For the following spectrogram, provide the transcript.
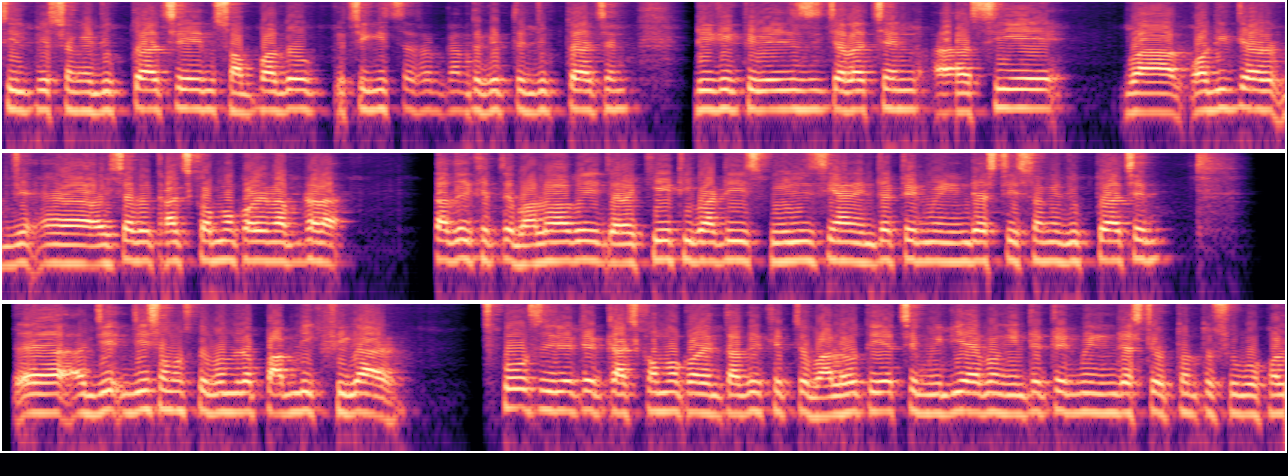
শিল্পের সঙ্গে যুক্ত আছেন, সম্পাদক, চিকিৎসা সংক্রান্ত ক্ষেত্রে যুক্ত আছেন ডিটেকটিভ এজেন্সি চালাচ্ছেন সিএ বা অডিটর হিসাবে কাজকর্ম করেন আপনারা। তাদের ক্ষেত্রে ভালো হবে। যারা ক্রিয়েটিভ আর্টিস্ট মিউজিশিয়ান এন্টারটেনমেন্ট ইন্ডাস্ট্রির সঙ্গে যুক্ত আছেন যে যে সমস্ত বন্ধুরা পাবলিক ফিগার স্পোর্টস রিলেটেড কাজকর্ম করেন, তাদের ক্ষেত্রে ভালো হতে যাচ্ছে। মিডিয়া এবং এন্টারটেনমেন্ট ইন্ডাস্ট্রি অত্যন্ত শুভ ফল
